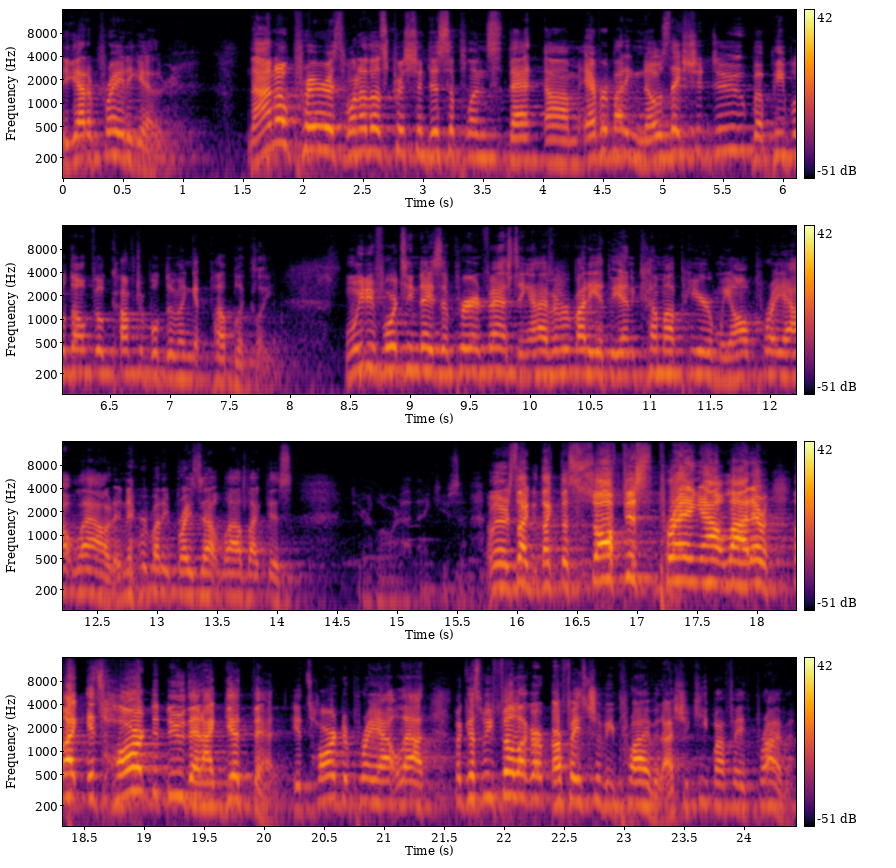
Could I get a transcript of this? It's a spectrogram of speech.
You got to pray together. Now, I know prayer is one of those Christian disciplines that um, everybody knows they should do, but people don't feel comfortable doing it publicly. When we do 14 days of prayer and fasting, I have everybody at the end come up here and we all pray out loud. And everybody prays out loud like this Dear Lord, I thank you so I mean, it's like, like the softest praying out loud ever. Like, it's hard to do that. I get that. It's hard to pray out loud because we feel like our, our faith should be private. I should keep my faith private.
